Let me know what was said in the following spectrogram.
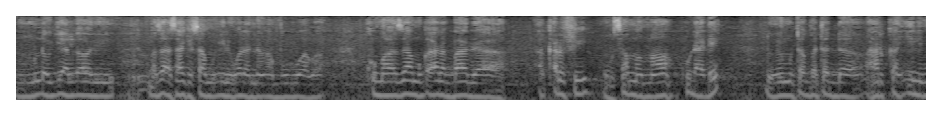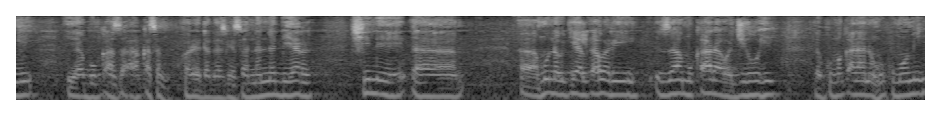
mun ɗauki alkawari ba za a sake samun irin waɗannan abubuwa ba. Kuma za mu ƙara ba da ƙarfi musamman ma kuɗaɗe domin mu tabbatar da harkan ilimi ya bunƙasa a ƙasan ƙwarai da gaske. Sannan na biyar shine mun ɗauki alkawari za mu ƙara wa jihohi da kuma ƙananan hukumomi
